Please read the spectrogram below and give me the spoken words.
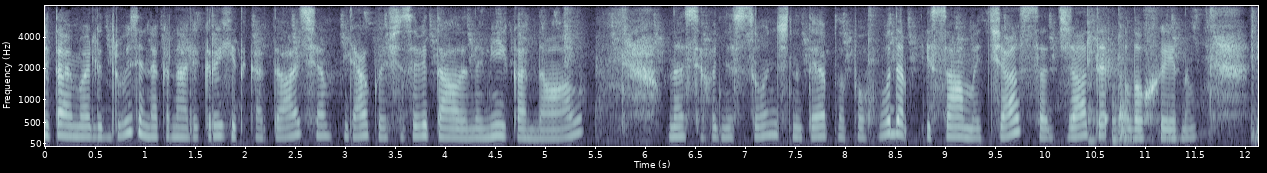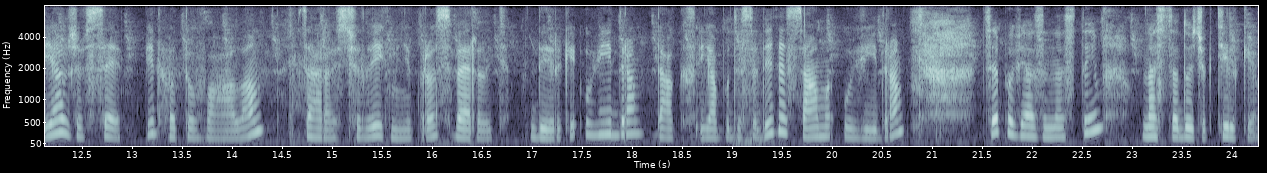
Вітаю, мої друзі, на каналі Крихітка Дача. Дякую, що завітали на мій канал. У нас сьогодні сонячна, тепла погода і саме час саджати лохину. Я вже все підготувала. Зараз чоловік мені просверлить дирки у відра. Так, я буду садити саме у відра. Це пов'язано з тим, у нас садочок тільки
